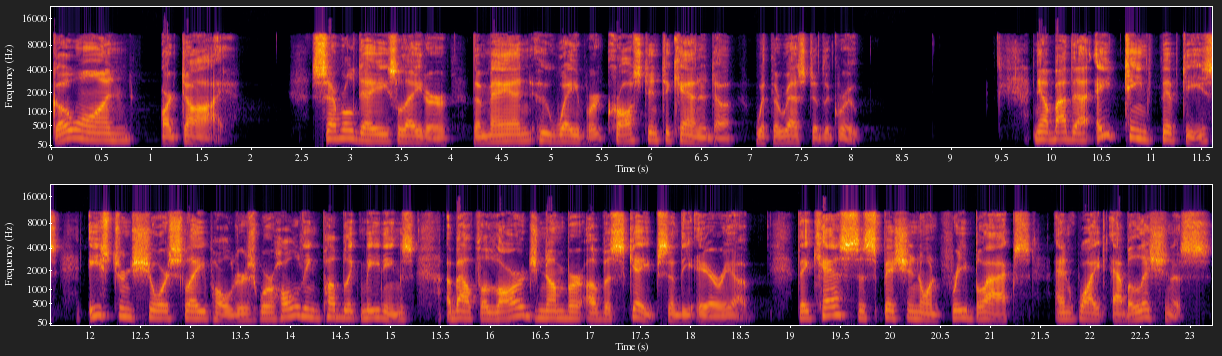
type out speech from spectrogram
Go on or die. Several days later, the man who wavered crossed into Canada with the rest of the group. Now, by the 1850s, Eastern Shore slaveholders were holding public meetings about the large number of escapes in the area. They cast suspicion on free blacks and white abolitionists.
